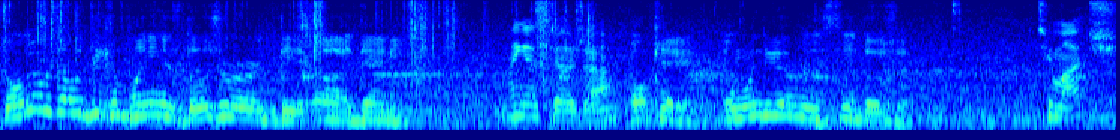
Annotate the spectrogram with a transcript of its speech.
The only ones that would be complaining is Doja or D- uh, Danny. I think it's Doja. Okay, and when do you ever listen to Doja? Too much.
